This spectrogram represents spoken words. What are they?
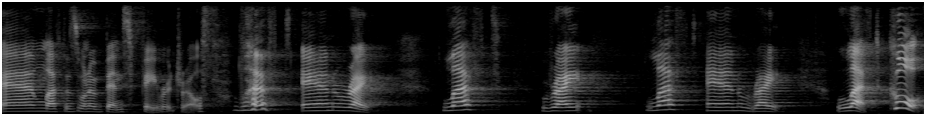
and left is one of Ben's favorite drills. Left and right, left, right, left and right, left. Cool.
